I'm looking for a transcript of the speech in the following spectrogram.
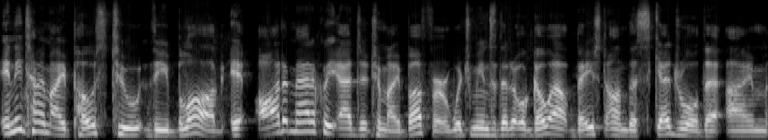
anytime I post to the blog, it automatically adds it to my buffer, which means that it will go out based on the schedule that I'm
